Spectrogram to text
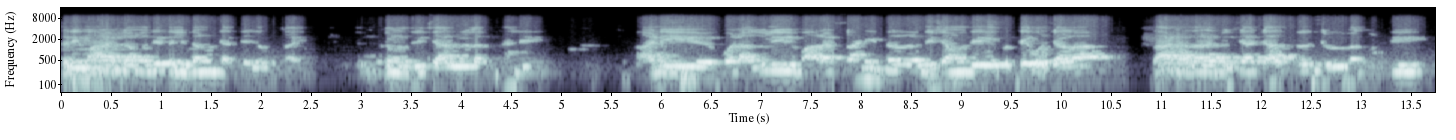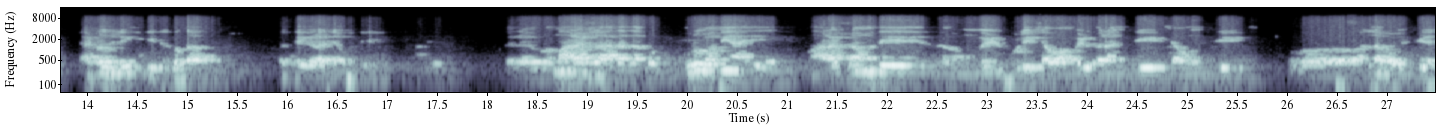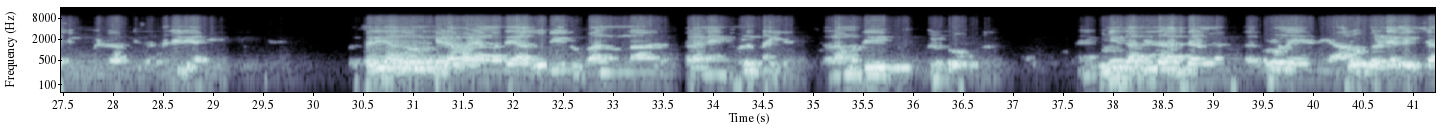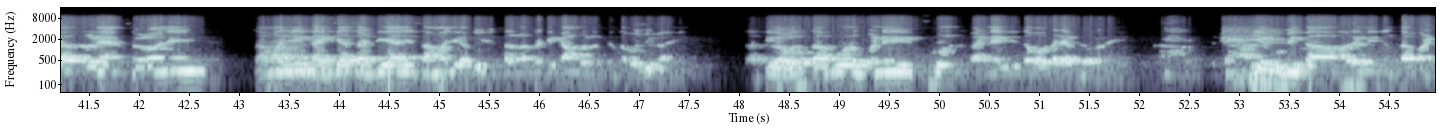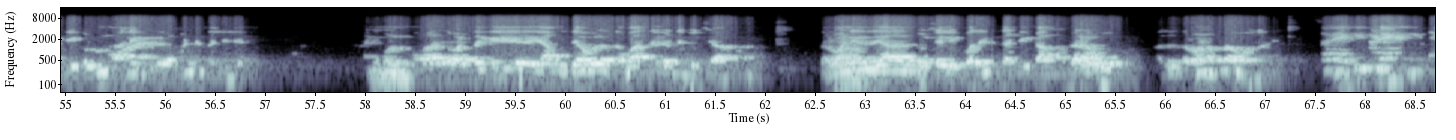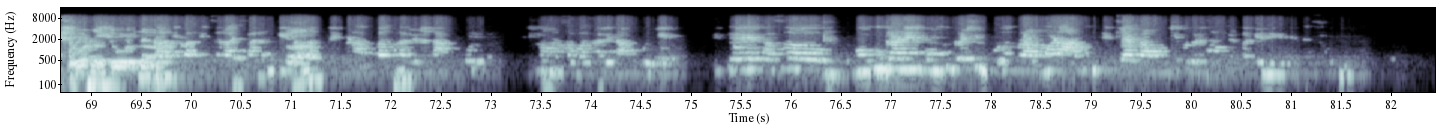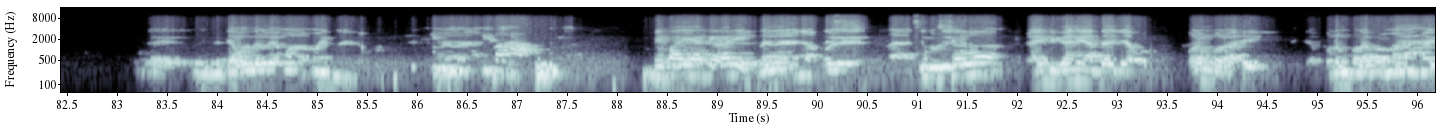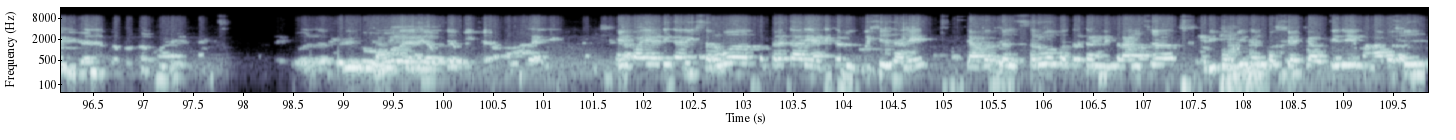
तरी महाराष्ट्रामध्ये दलितांवरती अत्याचार होत आहे. मुख्यमंत्री चार वेळेला झाले. आणि पण अजूनही महाराष्ट्र आणि इतर देशामध्ये प्रत्येक वर्षाला साठ हजारापेक्षा जास्त शेड्यूलवरती अॅट्रॉसिटी केली होतात प्रत्येक राज्यामध्ये. तर महाराष्ट्र हा त्याचा खूप पुरोगामी आहे. महाराष्ट्रामध्ये मुंबई फुले शाहू आंबेडकरांची शाहूंची अल्लाभाऊंची अशी मुंबई आपली झालेली आहे. तरी अजून खेड्यापाड्यामध्ये अजूनही लोकांना खरा न्याय मिळत नाहीये. शहरामध्ये मिळतो आणि कुणी जातीचं राजकारण करू नये आणि आरोप करण्यापेक्षा सगळ्या सर्वांनी सामाजिक ऐक्यासाठी आणि सामाजिक अभिषेकरणासाठी काम करणं त्याचा आवश्यक आहे. जाती व्यवस्था पूर्णपणे पूर्ण काढण्याची जबाबदारी आपल्यावर आहे. ही भूमिका भारतीय जनता पार्टीकडून अनेक वेळा मांडण्यात आलेली आहे. आणि म्हणून मला असं वाटतं की या मुद्द्यावर आता वाद न करण्यापेक्षा सर्वांनीच या सोशल इक्वालिटीसाठी काम करावं असं सर्वांना आपलं आव्हान आहे. शेवटचं- शेवटचं. पण महासभा झाली नागपूरची तिथे असं गोमूत्राने गोमूत्र शिंपडून ब्राह्मण आणून तिथल्या ब्राह्मणची वगैरे केली त्याबद्दल काय मला माहीत नाही. हे पाय या ठिकाणी. थोडी सर्व काही ठिकाणी आता ज्या परंपरा आहे त्या परंपराप्रमाणे काही ठिकाणी आता प्रकार. हे पाय या ठिकाणी सर्व पत्रकार या ठिकाणी उपस्थित झाले. त्याबद्दल सर्व पत्रकार मित्रांचं रिपब्लिकन पक्षाच्या वतीने मनापासून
